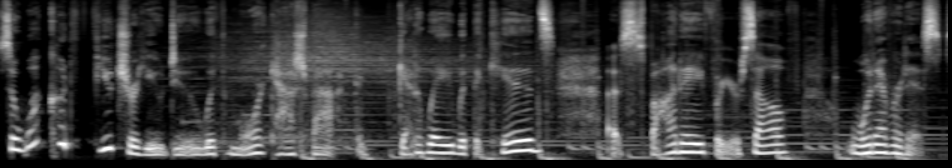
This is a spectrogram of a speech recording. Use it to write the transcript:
So, what could future you do with more cashback? A getaway with the kids? A spa day for yourself? Whatever it is,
